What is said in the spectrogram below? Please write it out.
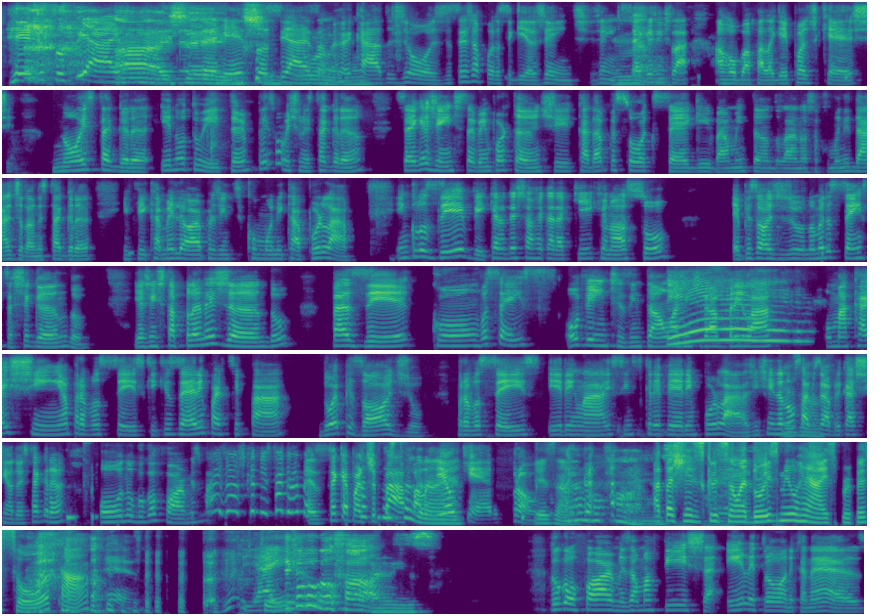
Redes sociais, Ai, meninas, é, redes gente, sociais é o eu meu recado de hoje. Vocês já foram seguir a gente? Gente, Não. segue a gente lá, arroba Fala Gay Podcast, no Instagram e no Twitter, principalmente no Instagram. Segue a gente, isso é bem importante. Cada pessoa que segue vai aumentando lá a nossa comunidade lá no Instagram e fica melhor pra gente se comunicar por lá. Inclusive, quero deixar um recado aqui que o nosso episódio número 100 está chegando e a gente está planejando fazer com vocês, ouvintes. Então, a gente vai abrir lá uma caixinha para vocês que quiserem participar do episódio, para vocês irem lá e se inscreverem por lá. A gente ainda não sabe se vai Exato. abrir caixinha do Instagram ou no Google Forms, mas eu acho que é do Instagram mesmo. Você quer do participar? Fala, eu é. quero. Pronto. Exato. A taxinha de inscrição é dois mil reais por pessoa, tá? É. E aí, O é Google Forms? Google Forms é uma ficha eletrônica, né?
